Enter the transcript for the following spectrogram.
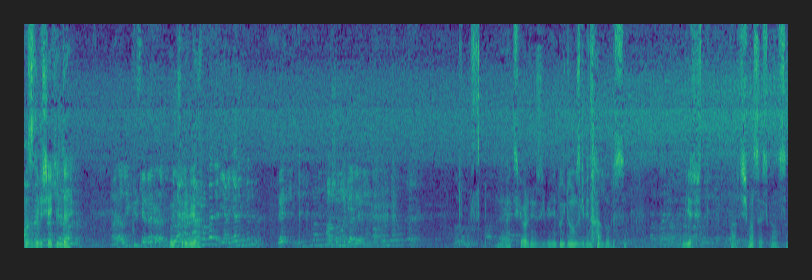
Hızlı bir şekilde Aradı 200 sefer aradı. götürülüyor. Evet gördüğünüz gibi, duyduğunuz gibi daha doğrusu bir tartışma söz konusu.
